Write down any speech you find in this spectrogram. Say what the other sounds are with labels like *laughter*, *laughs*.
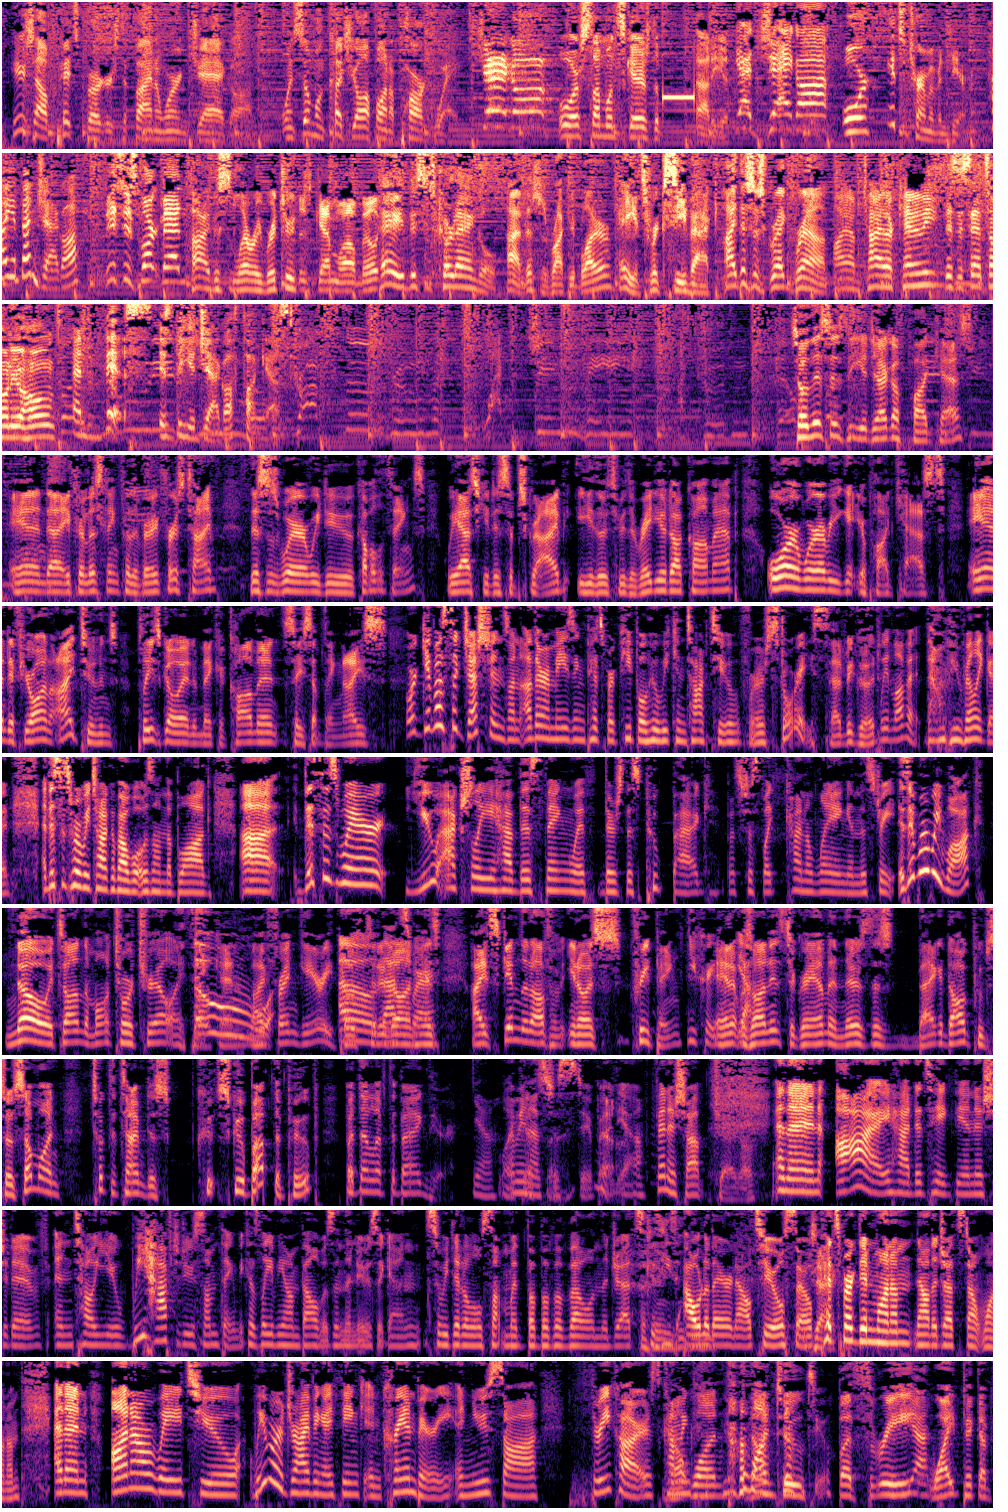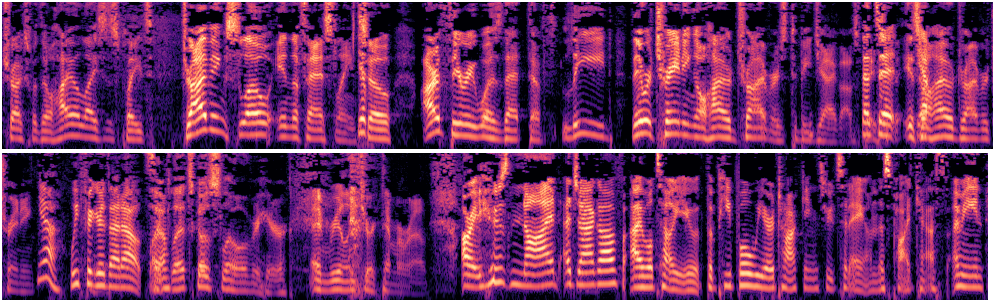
Here's how Pittsburghers define a word jag off. When someone cuts you off on a parkway. Jag off! Or someone scares the out of you. Yeah, jag off! Or it's a term of endearment. How you been, Jagoff? This is Mark Madden. Hi, this is Larry Richert. This is Kevin Wild Bill. Hey, this is Kurt Angle. Hi, this is Rocky Bleier. Hey, it's Rick Sebak. Hi, this is Greg Brown. Hi, I'm Tyler Kennedy. This is Santonio Holmes. And this is the Jagoff Podcast. So this is the Jagoff podcast. And uh, if you're listening for the very first time, this is where we do a couple of things. We ask you to subscribe either through the radio.com app or wherever you get your podcasts. And if you're on iTunes, please go ahead and make a comment, say something nice. Or give us suggestions on other amazing Pittsburgh people who we can talk to for stories. That'd be good. We love it. *laughs* That would be really good. And this is where we talk about what was on the blog. Uh, this is where you actually have this thing with, there's this poop bag that's just like kind of laying in the street. Is it where we walk? No, it's on the Montour Trail, I think. Oh. And my friend Gary Oh, posted it that's on where. his. I skimmed it off of, you know, it's creeping. You creep, And it was on Instagram and there's this bag of dog poop. So someone took the time to sco- scoop up the poop, but then left the bag there. Yeah. Like I mean, that's that's, a- just stupid. no. Yeah. Finish up. Jago. And then I had to take the initiative and tell you we have to do something because Le'Veon Bell was in the news again. So we did a little something with Bubba Bell and the Jets because he's out of there now too. So Exactly. Pittsburgh didn't want him. Now the Jets don't want him. And then on our way to, we were driving, I think, in Cranberry and you saw three cars coming. not one, *laughs* not not, one, two, two. but three Yeah. white pickup trucks with Ohio license plates driving slow in the fast lane. So our theory was that the lead, they were training Ohio drivers to be Jagoffs. That's basically. it. It's Yep. Ohio driver training. Yeah, we figured that out. So. Like, let's go slow over here and really jerk them around. *laughs* All right, who's not a Jagoff? I will tell you the people we are talking to today on this podcast. I mean,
